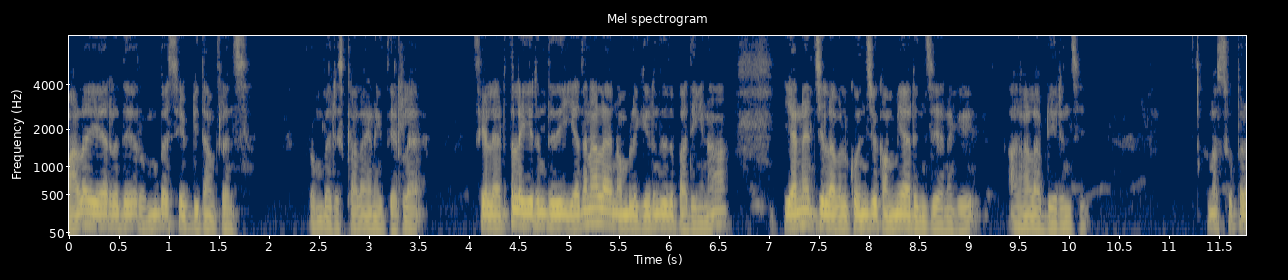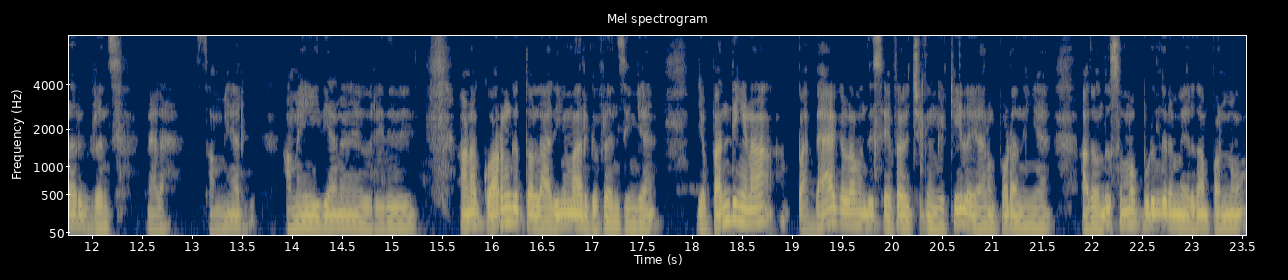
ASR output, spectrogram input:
மலை ஏறுறது ரொம்ப சேஃப்டி தான் ஃப்ரெண்ட்ஸ் ரொம்ப ரிஸ்க்காலாம் எனக்கு தெரில சில இடத்துல இருந்தது. எதனால் நம்மளுக்கு இருந்தது பார்த்தீங்கன்னா எனர்ஜி லெவல் கொஞ்சம் கம்மியாக இருந்துச்சு எனக்கு. அதனால் அப்படி இருந்துச்சு. ஆனால் சூப்பராக இருக்குது ஃப்ரெண்ட்ஸ் மேலே செம்மையாக இருக்குது அமைதியான ஒரு இது. ஆனால் குரங்கு தொல்லை அதிகமாக இருக்குது ஃப்ரெண்ட்ஸ் இங்கே. இங்கே வந்தீங்கன்னா இப்போ பேக்கெல்லாம் வந்து சேஃபாக வச்சுக்கோங்க. கீழே யாரும் போடாதீங்க. அதை வந்து சும்மா பிடுங்குற மாரி தான் பண்ணோம்.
